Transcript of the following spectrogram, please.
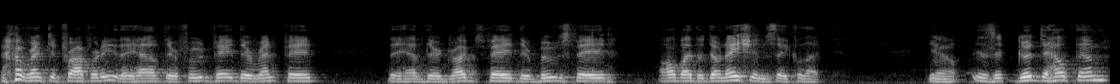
rented property. They have their food paid, their rent paid. They have their drugs paid, their booze paid, all by the donations they collect. You know, is it good to help them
